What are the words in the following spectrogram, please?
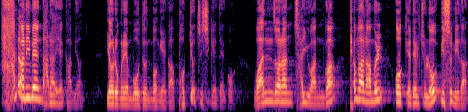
하나님의 나라에 가면 여러분의 모든 멍해가 벗겨지시게 되고 완전한 자유함과 평안함을 얻게 될 줄로 믿습니다.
